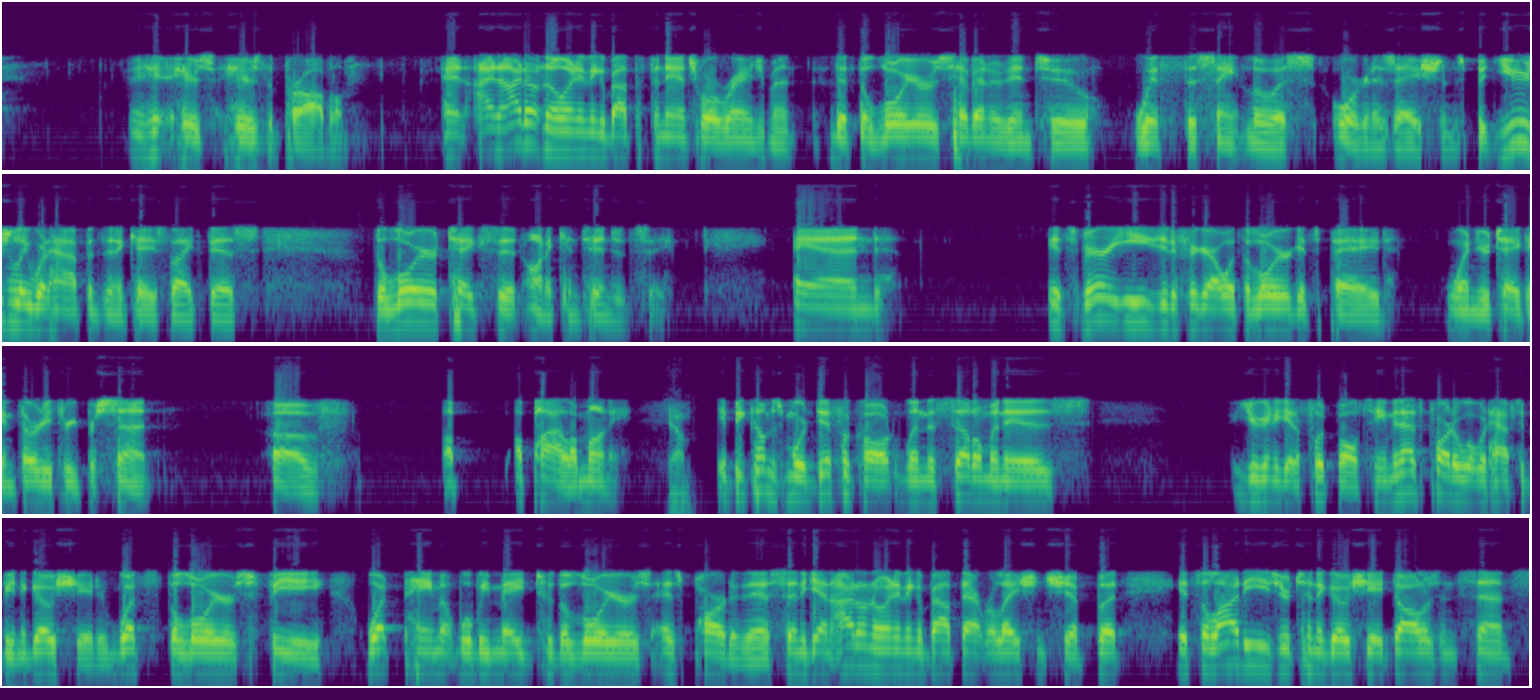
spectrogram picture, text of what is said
here's here's the problem and, and I don't know anything about the financial arrangement that the lawyers have entered into with the St. Louis organizations. But usually, what happens in a case like this, the lawyer takes it on a contingency. And it's very easy to figure out what the lawyer gets paid when you're taking 33% of a, a pile of money. Yeah. It becomes more difficult when the settlement is you're going to get a football team, and that's part of what would have to be negotiated. What's the lawyer's fee? What payment will be made to the lawyers as part of this? And again, I don't know anything about that relationship, but it's a lot easier to negotiate dollars and cents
